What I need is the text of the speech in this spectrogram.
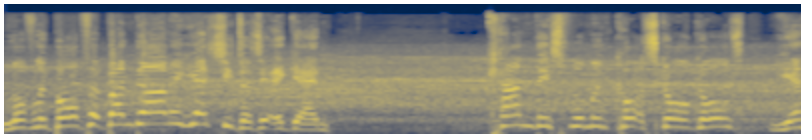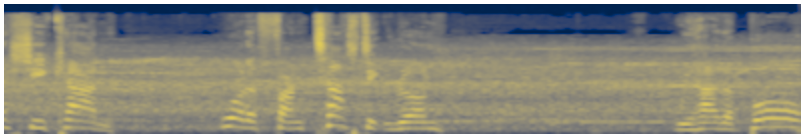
Lovely ball for Bhandari. Yes, she does it again. Can this woman score goals? Yes, she can. What a fantastic run. We had a ball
